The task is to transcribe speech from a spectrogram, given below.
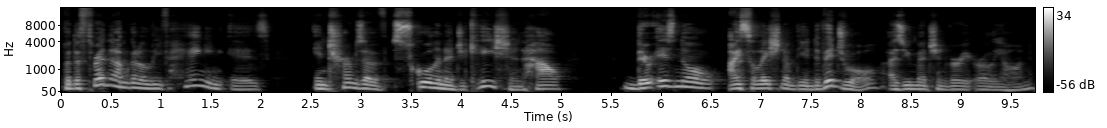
but the thread that i'm going to leave hanging is in terms of school and education how there is no isolation of the individual as you mentioned very early on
